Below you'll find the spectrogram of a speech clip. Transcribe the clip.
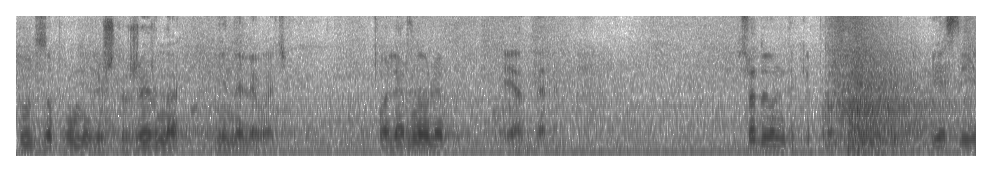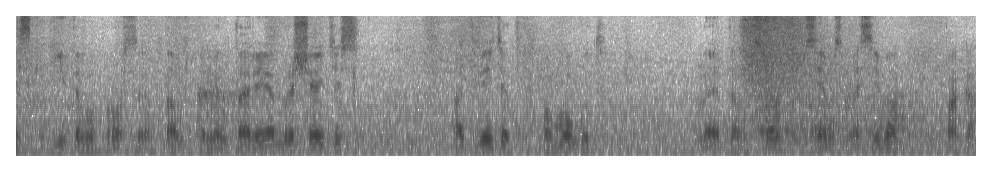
Тут запомнили, что жирно не наливать. Полирнули и отдали. Все довольно-таки просто. Если есть какие-то вопросы, там в комментарии обращайтесь, ответят, помогут. На этом все. Всем спасибо. Пока.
